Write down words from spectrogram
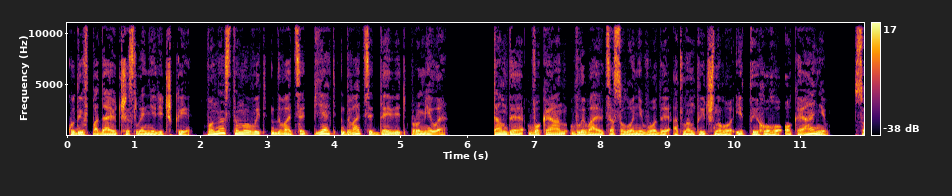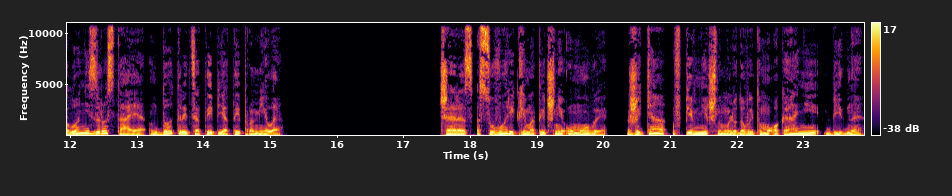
куди впадають численні річки, вона становить 25-29 проміле. Там, де в океан вливаються солоні води Атлантичного і Тихого океанів, солоність зростає до 35 проміле. Через суворі кліматичні умови життя в північному льодовитому океані бідне.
